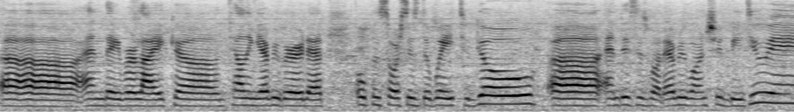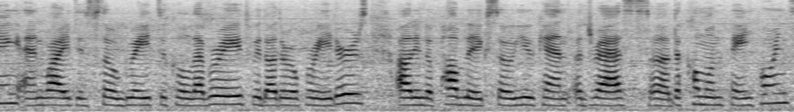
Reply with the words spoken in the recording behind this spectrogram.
Uh, and they were like uh, telling everywhere that open source is the way to go uh, and this is what everyone should be doing and why it is so great to collaborate with other operators out in the public so you can address uh, the common pain points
